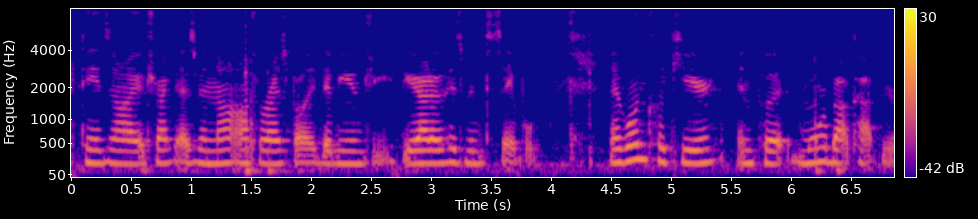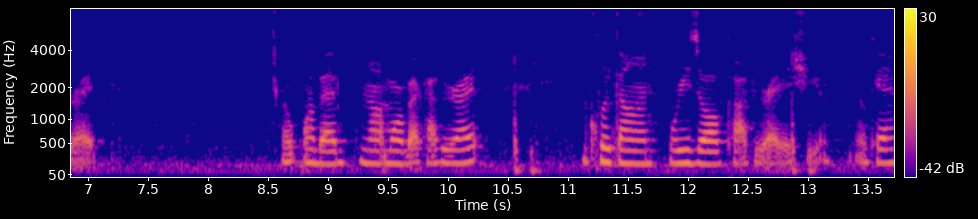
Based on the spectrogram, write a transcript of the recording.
contains an audio track that has been not authorized by WMG. The audio has been disabled. Now go and click here and put more about copyright. Oh, my bad. Not more about copyright. You click on resolve copyright issue. Okay?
